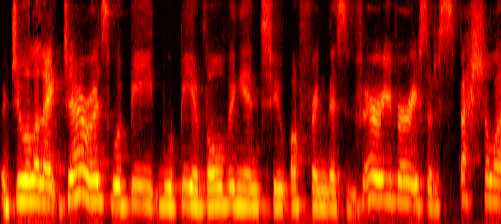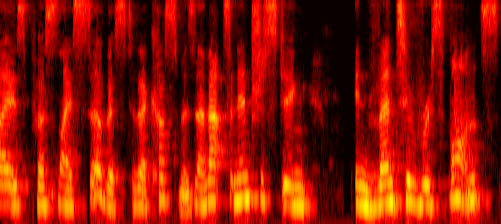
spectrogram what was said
a jeweler like Jared's would be would be evolving into offering this very very sort of specialized personalized service to their customers? And that's an interesting inventive response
